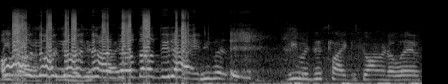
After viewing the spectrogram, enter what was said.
Oh a- no no no no! Don't do that. Leave a, leave a dislike if you want me to live.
